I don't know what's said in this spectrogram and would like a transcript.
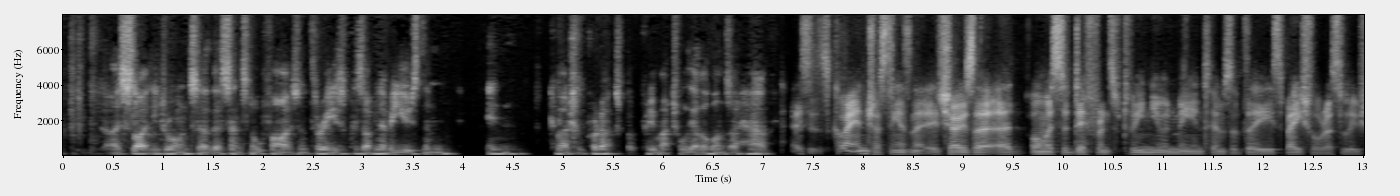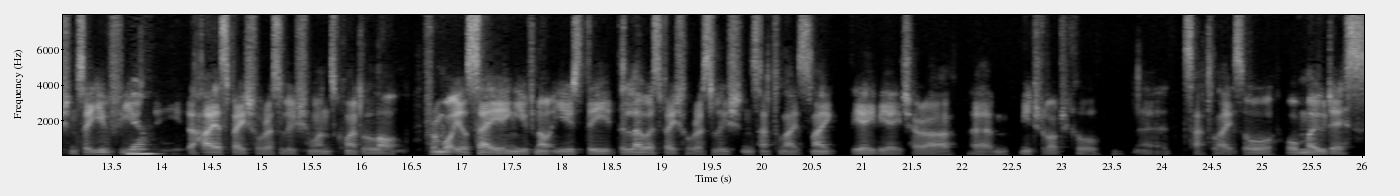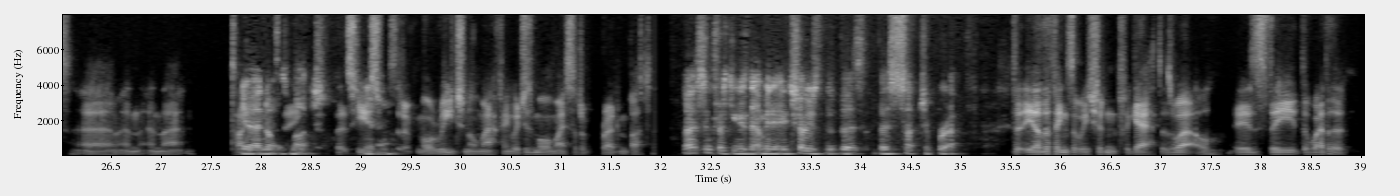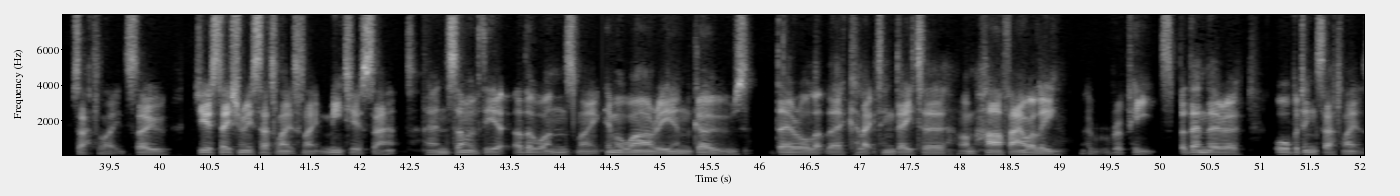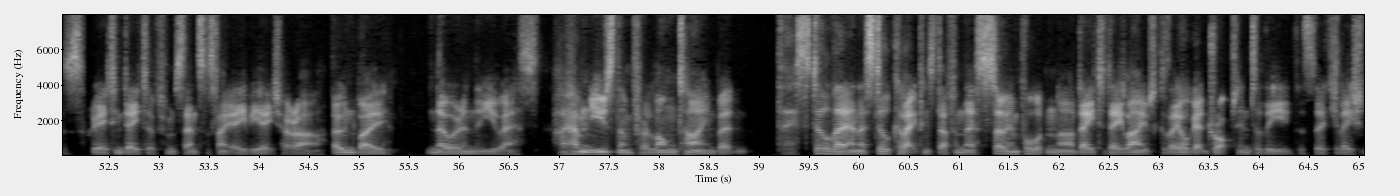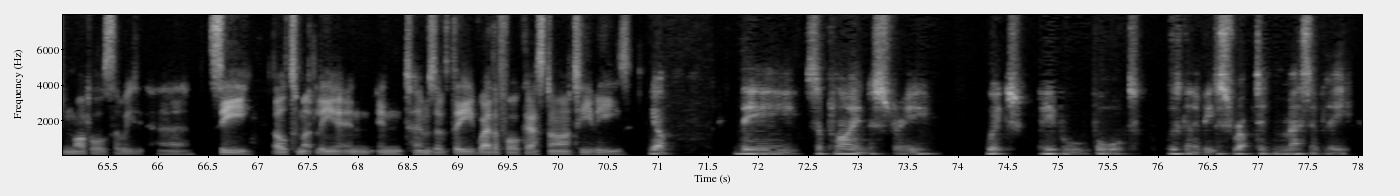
slightly drawn to the Sentinel 5s and 3s because I've never used them in commercial products, but pretty much all the other ones I have. It's, it's quite interesting, isn't it? It shows a, a almost a difference between you and me in terms of the spatial resolution. So you've used Yeah. the, the higher spatial resolution ones quite a lot. From what you're saying, you've not used the the lower spatial resolution satellites like the AVHRR um, meteorological uh, satellites or or MODIS um, and and that type Yeah, of not as much. that's used Yeah. for sort of more regional mapping, which is more my sort of bread and butter. That's interesting, isn't it? I mean, it shows that there's there's such a breadth. The other things that we shouldn't forget as well is the the weather satellites. So geostationary satellites like Meteosat and some of the other ones like Himawari and GOES, they're all up there collecting data on half hourly repeats. But then there are orbiting satellites creating data from sensors like AVHRR, owned by NOAA in the US. I haven't used them for a long time, but they're still there and they're still collecting stuff and they're so important in our day-to-day lives because they all get dropped into the, the circulation models that we uh, see ultimately in, in terms of the weather forecast on our TVs. Yep. The supply industry, which people thought was going to be disrupted massively,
